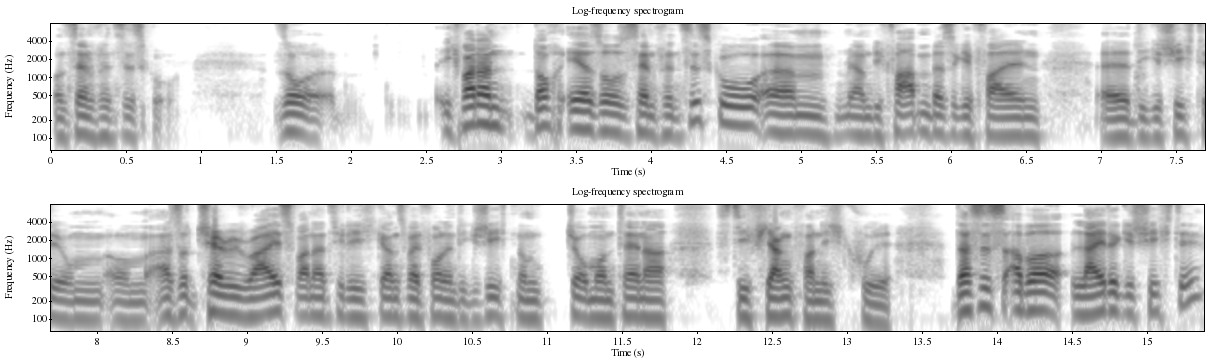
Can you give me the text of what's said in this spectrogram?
und San Francisco. So, ich war dann doch eher so San Francisco. Ähm, mir haben die Farben besser gefallen. Äh, die Geschichte um, um, also Jerry Rice war natürlich ganz weit vorne. Die Geschichten um Joe Montana, Steve Young fand ich cool. Das ist aber leider Geschichte.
